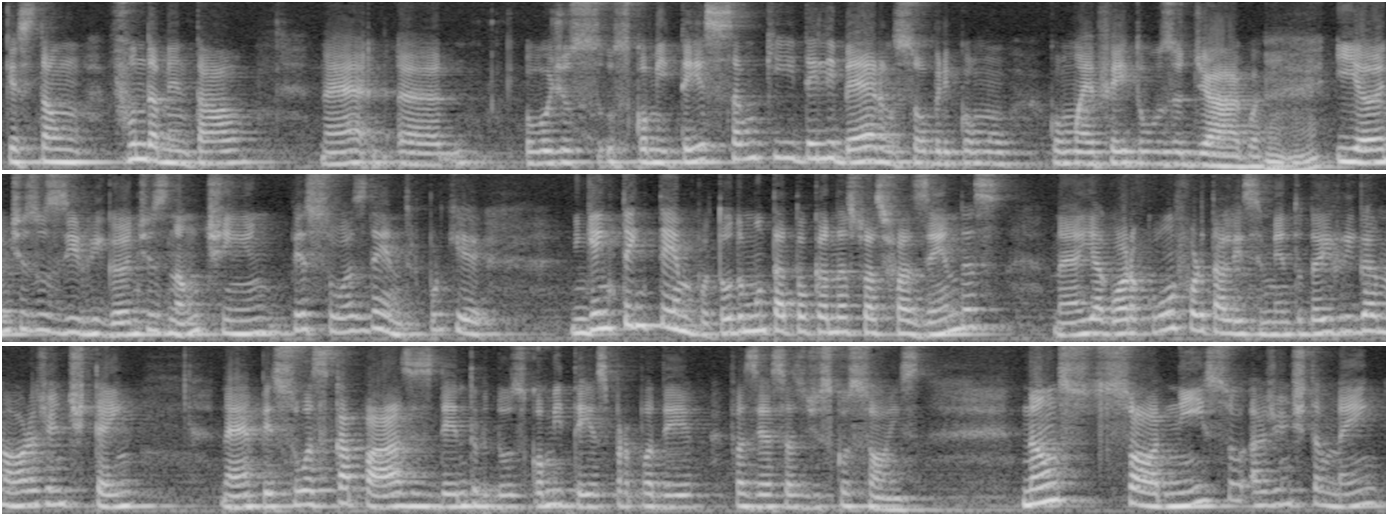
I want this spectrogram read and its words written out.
questão fundamental. Né? Uh, hoje os, os, comitês são que deliberam sobre como, como é feito o uso de água. Uhum. E antes os irrigantes não tinham pessoas dentro, porque ninguém tem tempo, todo mundo está tocando as suas fazendas, né? e agora com o fortalecimento da Irriganor a gente tem né, pessoas capazes dentro dos comitês para poder fazer essas discussões. Não só nisso, a gente também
